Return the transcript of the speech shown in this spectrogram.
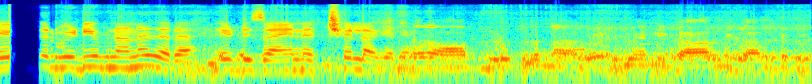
एक वीडियो बनाना जरा। ये डिज़ाइन अच्छे लग रहे सर आप लोग बना मैं निकाल निकाल के हूँ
